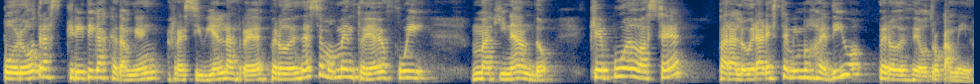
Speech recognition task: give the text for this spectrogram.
por otras críticas que también recibí en las redes, pero desde ese momento ya yo fui maquinando qué puedo hacer para lograr este mismo objetivo, pero desde otro camino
